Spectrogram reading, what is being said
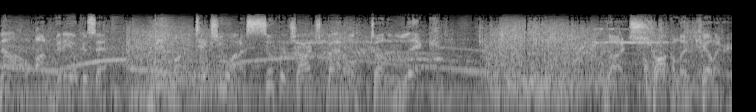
Now on video cassette, Vidmark takes you on a supercharged battle to lick the Chocolate Killer.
